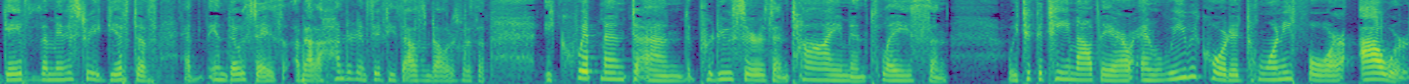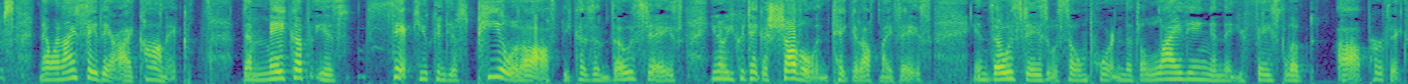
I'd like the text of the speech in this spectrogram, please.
gave the ministry a gift of, in those days, about $150,000 worth of equipment and producers and time and place. And we took a team out there and we recorded 24 hours. Now, when I say they're iconic, the makeup is thick. You can just peel it off because in those days, you know, you could take a shovel and take it off my face. In those days, it was so important that the lighting and that your face looked ah, perfect.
